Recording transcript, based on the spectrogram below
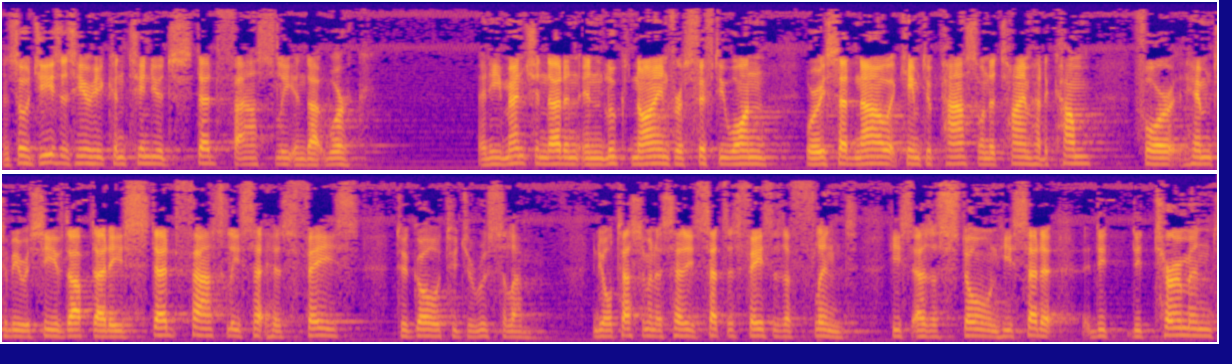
And so Jesus here, he continued steadfastly in that work. And he mentioned that in, in Luke 9, verse 51, where he said, Now it came to pass when the time had come for him to be received up, that he steadfastly set his face to go to Jerusalem. In the Old Testament, it said he sets his face as a flint, he's as a stone. He set it de- determined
